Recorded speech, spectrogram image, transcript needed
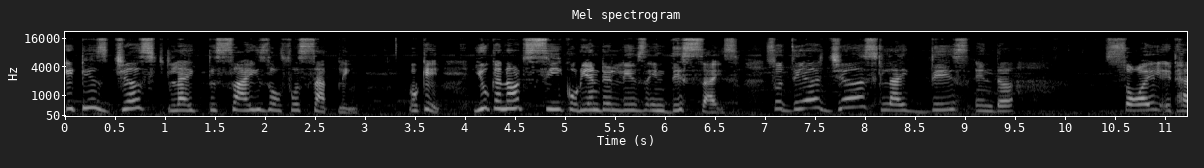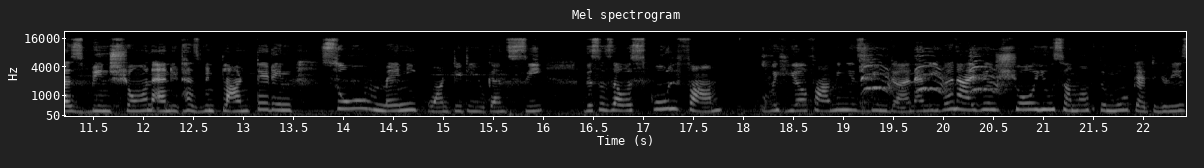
it is just like the size of a sapling okay? You cannot see coriander leaves in this size. So they are just like this in the soil it has been shown and it has been planted in so many quantity you can see. This is our school farm over here farming is being done and even I will show you some of the more categories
